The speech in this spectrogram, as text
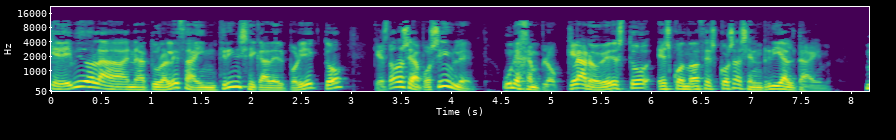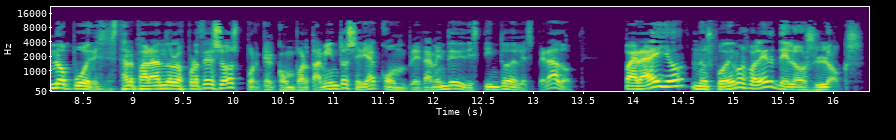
que debido a la naturaleza intrínseca del proyecto, que esto no sea posible. Un ejemplo claro de esto es cuando haces cosas en real time. No puedes estar parando los procesos porque el comportamiento sería completamente distinto del esperado. Para ello nos podemos valer de los logs.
